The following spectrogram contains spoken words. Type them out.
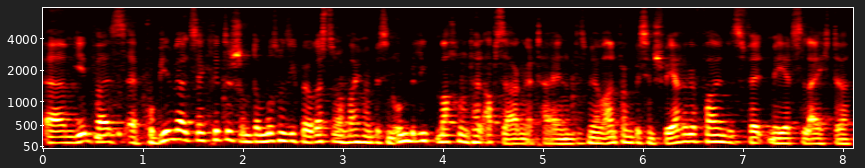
Ähm, jedenfalls äh, probieren wir halt sehr kritisch und da muss man sich bei Röstern auch manchmal ein bisschen unbeliebt machen und halt Absagen erteilen. Und das ist mir am Anfang ein bisschen schwerer gefallen, das fällt mir jetzt leichter.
